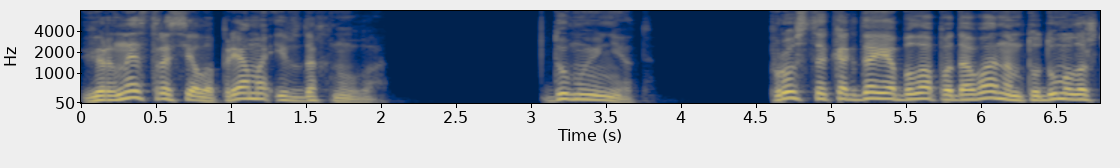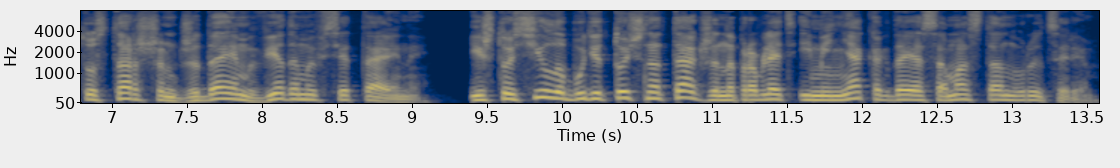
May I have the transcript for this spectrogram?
Вернестра села прямо и вздохнула. «Думаю, нет. Просто когда я была подаваном, то думала, что старшим джедаям ведомы все тайны, и что сила будет точно так же направлять и меня, когда я сама стану рыцарем.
